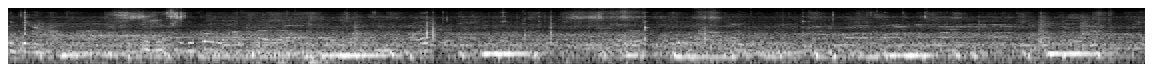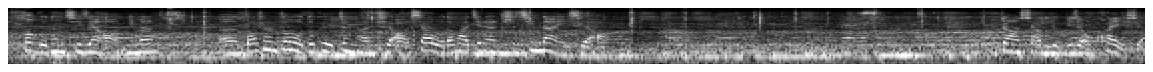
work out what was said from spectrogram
一点啊，这些菜就够了。喝果冻期间啊，你们嗯早上、中午都可以正常吃啊，下午的话尽量吃清淡一些啊，这样下的就比较快一些。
